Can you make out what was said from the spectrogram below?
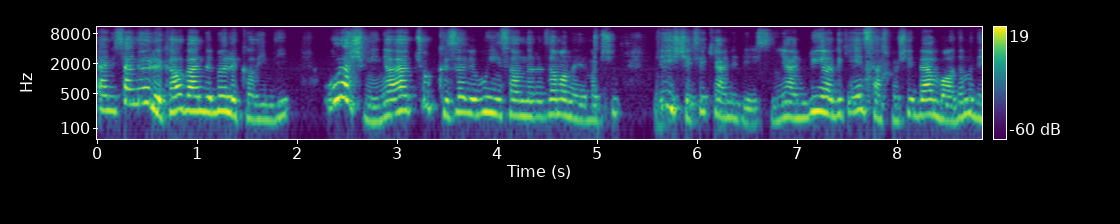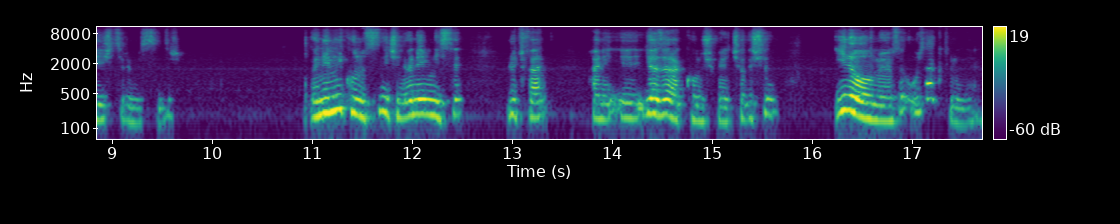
Yani sen öyle kal ben de böyle kalayım deyip Uğraşmayın. Ya hayat çok kısa ve bu insanlara zaman ayırmak için değişecekse kendi değişsin. Yani dünyadaki en saçma şey ben bu adamı değiştiririm hissidir. Önemli konu sizin için önemliyse lütfen hani e, yazarak konuşmaya çalışın. Yine olmuyorsa uzak durun yani.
